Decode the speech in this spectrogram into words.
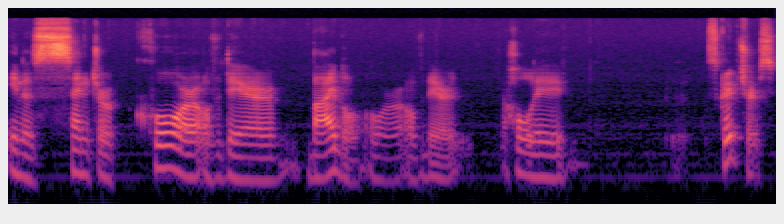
in a center core of their bible or of their holy scriptures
